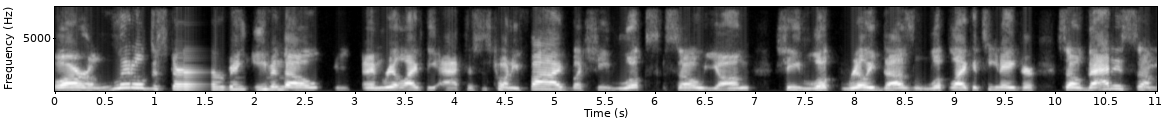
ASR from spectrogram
are a little disturbing even though in real life the actress is 25 but she looks so young she look really does look like a teenager. So that is some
